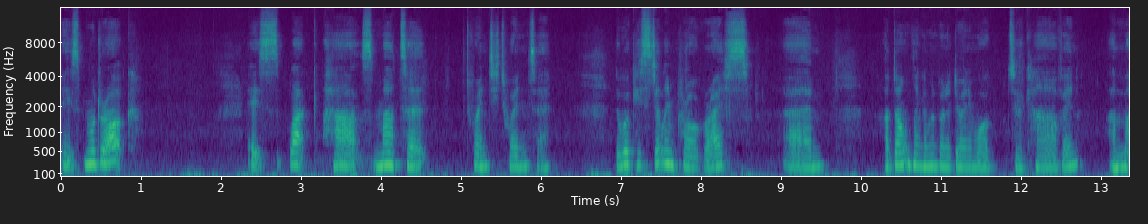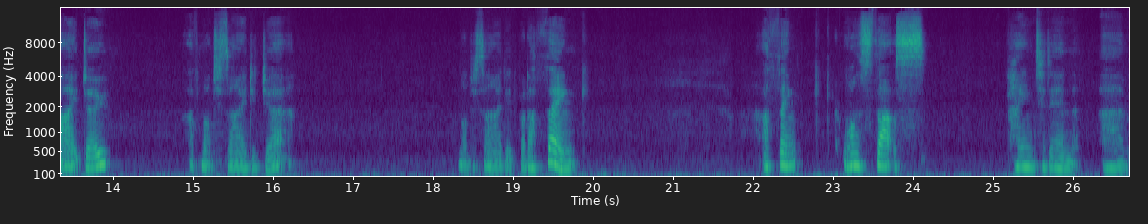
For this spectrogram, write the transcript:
it's mud rock. It's Black Hearts Matter 2020. The work is still in progress. Um, I don't think I'm going to do any more to the carving. I might do. I've not decided yet. Not decided, but I think I think once that's painted in um,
